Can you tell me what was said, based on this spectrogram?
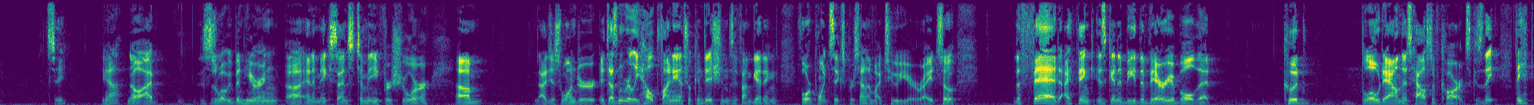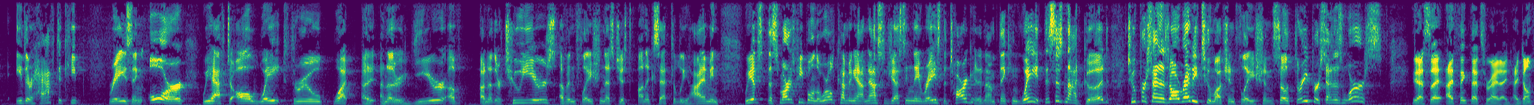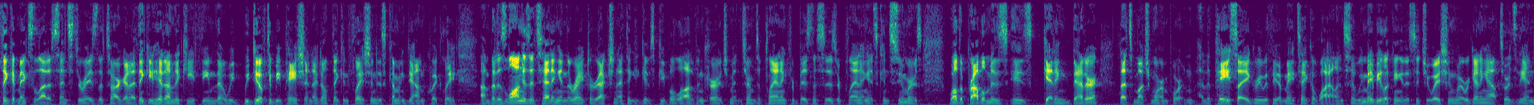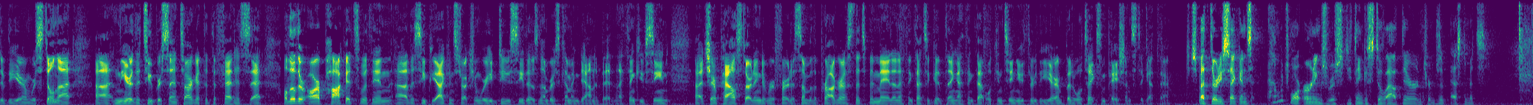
See? Yeah, no, I. This is what we've been hearing, uh, and it makes sense to me for sure. Um, I just wonder, it doesn't really help financial conditions if I'm getting 4.6% on my two year, right? So the Fed, I think, is going to be the variable that could blow down this house of cards because they, they either have to keep raising or we have to all wait through what, a, another year of another two years of inflation that's just unacceptably high. I mean, we have the smartest people in the world coming out now suggesting they raise the target, and I'm thinking, wait, this is not good. Two percent is already too much inflation, so three percent is worse. Yes, I, I think that's right. I, I, don't think it makes a lot of sense to raise the target. I think you hit on the key theme, though. We, we do have to be patient. I don't think inflation is coming down quickly. Um, but as long as it's heading in the right direction, I think it gives people a lot of encouragement in terms of planning for businesses or planning as consumers. While the problem is, is getting better, that's much more important. At the pace, I agree with you, it may take a while. And so we may be looking at a situation where we're getting out towards the end of the year and we're still not uh, near the 2% target that the Fed has set. Although there are pockets within uh, the CPI construction where you do see those numbers coming down a bit. And I think you've seen uh, Chair Powell starting to refer to some of the progress that's been made, and I think that's a good thing. I think that will continue through the year, but it will take some patience to get there. Just about 30 seconds. How much more earnings risk do you think is still out there in terms of estimates?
